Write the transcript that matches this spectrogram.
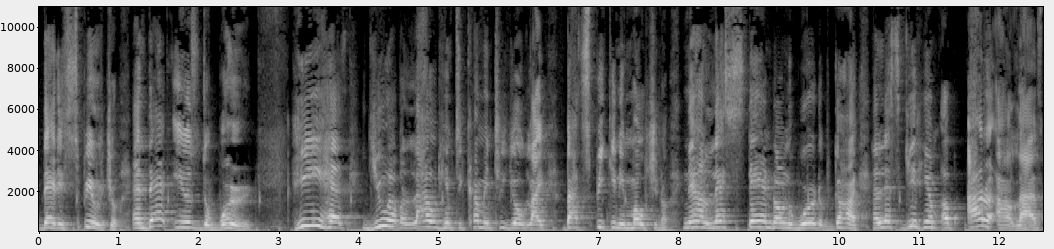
that is spiritual, and that is the word. He has, you have allowed him to come into your life by speaking emotional. Now let's stand on the word of God and let's get him up out of our lives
